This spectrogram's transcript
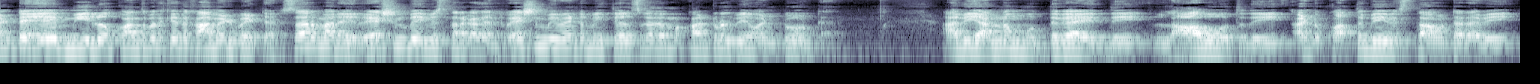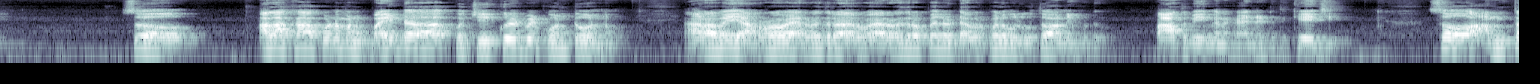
అంటే మీరు కొంతమంది కింద కామెంట్ పెట్టారు. సార్ మరి రేషన్ బియ్యం ఇస్తున్నారు కదండి. రేషన్ బియ్యం అంటే మీకు తెలుసు కదమ్మా కంట్రోల్ బియ్యం అంటూ ఉంటారు. అవి అన్నం ముద్దగా అయింది లావ్ అవుతుంది అండ్ కొత్త బియ్యం ఇస్తూ ఉంటారు అవి. సో అలా కాకుండా మనం బయట కొంచెం ఎక్కువ రేట్ పెట్టి కొంటూ ఉన్నాం. అరవై అరవై అరవై అరవై అరవై ఐదు రూపాయలు డెబ్బై రూపాయలు వెలుగుతా ఉన్నాయి ఇప్పుడు. పాత బియ్యం కనుక అయినట్టు కేజీ. సో అంత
